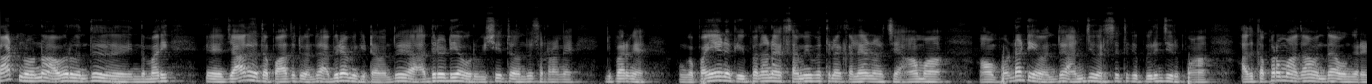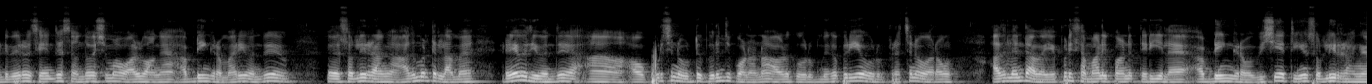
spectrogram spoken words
காட்டினோன்னே அவர் வந்து இந்த மாதிரி ஜாதகத்தை பார்த்துட்டு வந்து அபிராமிகிட்டே வந்து அதிரடியாக ஒரு விஷயத்த வந்து சொல்கிறாங்க இங்கே பாருங்கள் உங்கள் பையனுக்கு இப்போ தானே சமீபத்தில் கல்யாணம் ஆச்சு. ஆமாம் அவன் பொண்டாட்டியை வந்து அஞ்சு வருஷத்துக்கு பிரிஞ்சிருப்பான். அதுக்கப்புறமா தான் வந்து அவங்க ரெண்டு பேரும் சேர்ந்து சந்தோஷமாக வாழ்வாங்க அப்படிங்கிற மாதிரி வந்து சொல்லிடுறாங்க. அது மட்டும் இல்லாமல் ரேவதி வந்து அவள் புருஷனை விட்டு பிரிஞ்சு போனான்னா அவளுக்கு ஒரு மிகப்பெரிய ஒரு பிரச்சனை வரும். அதுலேருந்து அவள் எப்படி சமாளிப்பான்னு தெரியல அப்படிங்கிற விஷயத்தையும் சொல்லிடுறாங்க.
